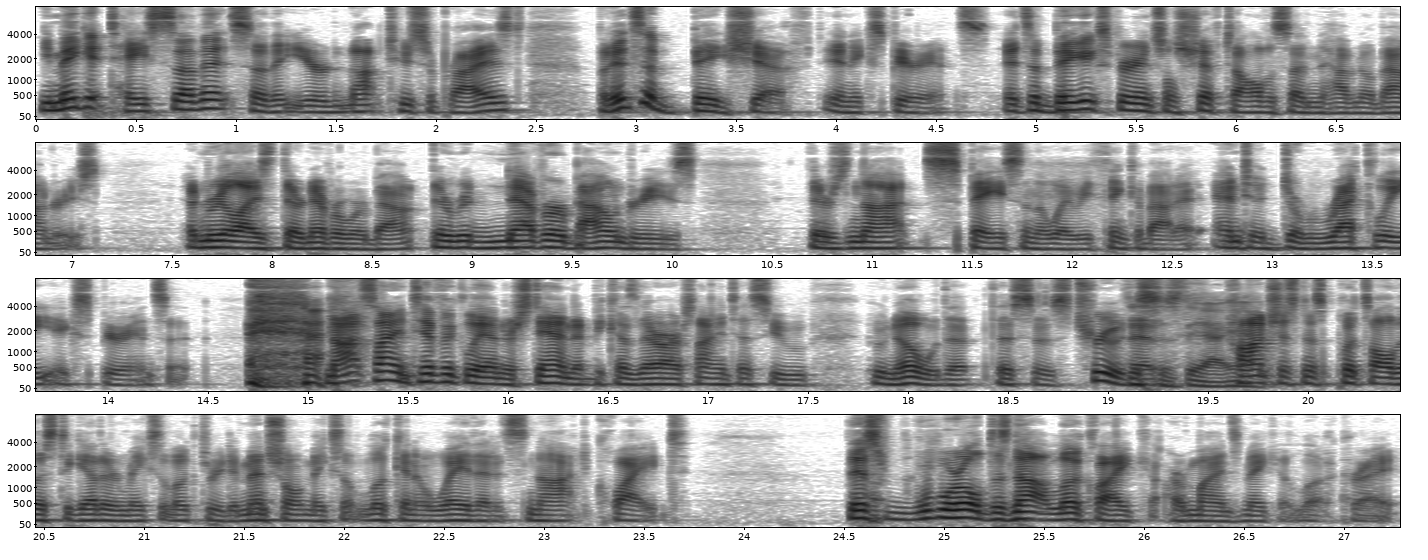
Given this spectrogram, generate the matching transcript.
you may get tastes of it so that you're not too surprised but it's a big shift in experience it's a big experiential shift to all of a sudden have no boundaries and realize there never were bound there were never boundaries there's not space in the way we think about it and to directly experience it not scientifically understand it because there are scientists who who know that this is true This that is the- yeah, yeah. consciousness puts all this together and makes it look three dimensional. It makes it look in a way that it's not quite. This world does not look like our minds make it look. Right.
